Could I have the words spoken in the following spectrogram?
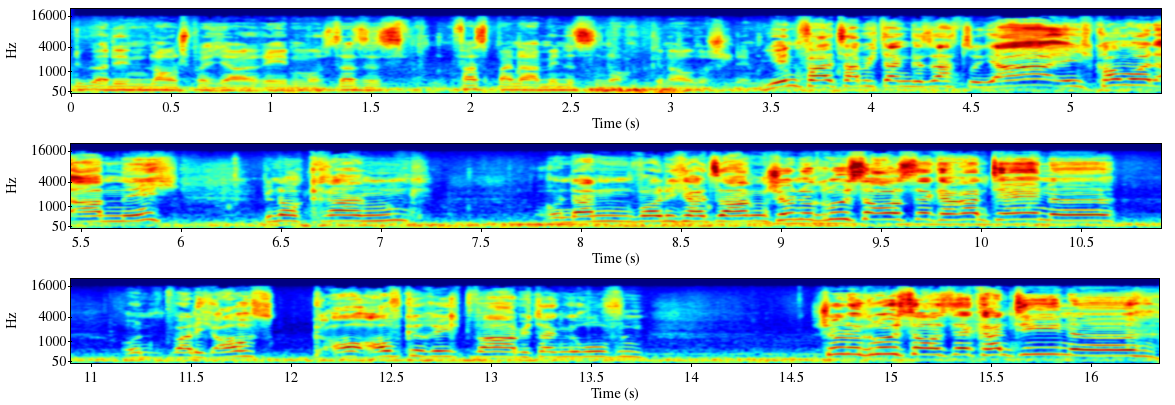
über den Lautsprecher reden muss. Das ist fast beinahe mindestens noch genauso schlimm. Jedenfalls habe ich dann gesagt, so ja, ich komme heute Abend nicht, bin noch krank. Und dann wollte ich halt sagen, schöne Grüße aus der Quarantäne. Und weil ich aus, aufgeregt war, habe ich dann gerufen, schöne Grüße aus der Kantine.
